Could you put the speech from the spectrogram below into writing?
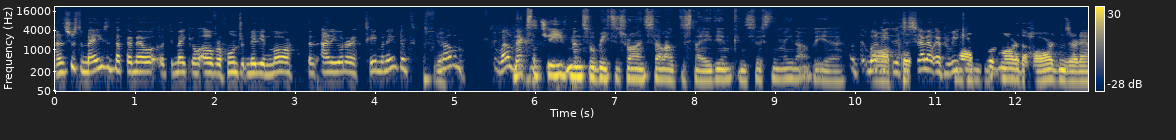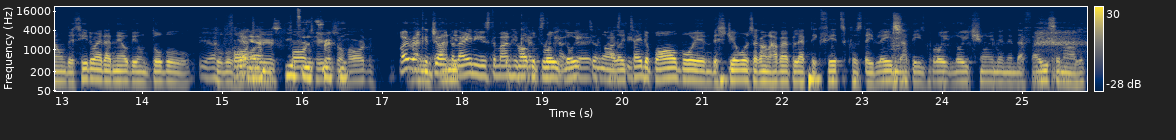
and it's just amazing that they're now they make over 100 million more than any other team in England. It's phenomenal. Well, done. Next achievement will be to try and sell out the stadium consistently. That'll be uh, Well, Oh, they- it's a sellout every week. More, put more of the Hardens around it. See the way they're now doing double, double four Hardens. tiers, Yeah. four Into tiers of. Harden. I reckon And- John and Delaney is the man who all the bright the, lights the and all. I'd capacity. say the ball boy and the stewards are going to have epileptic fits because they believe that these bright lights shining in their face and all. It's,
